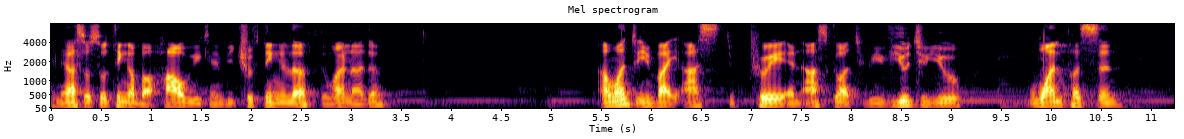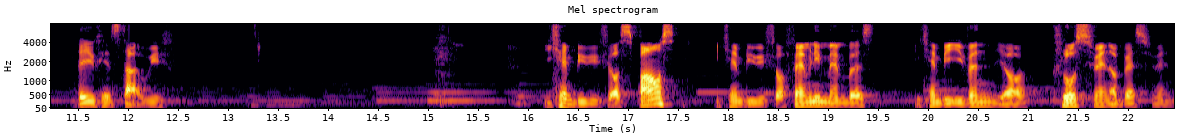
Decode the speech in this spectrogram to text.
And let us also think about how we can be truthing in love to one another. I want to invite us to pray and ask God to reveal to you one person that you can start with. You can be with your spouse, you can be with your family members, you can be even your close friend or best friend.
